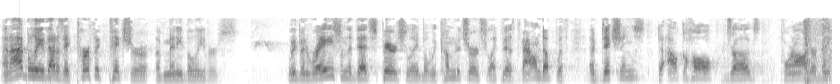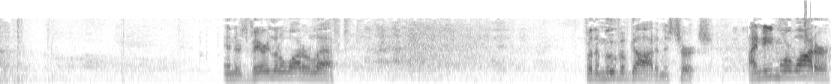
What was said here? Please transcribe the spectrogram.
And I believe that is a perfect picture of many believers. We've been raised from the dead spiritually, but we come to church like this, bound up with addictions to alcohol, drugs, pornography. And there's very little water left for the move of God in this church. I need more water.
